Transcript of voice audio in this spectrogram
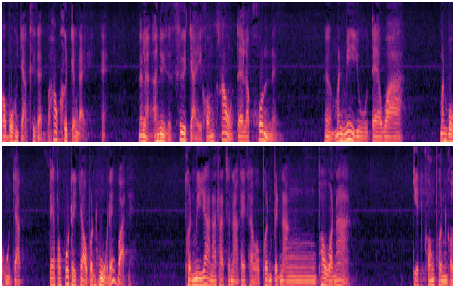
กับบุญจักคือกัน ว่าเข้าคืดจังไดนั่นแหละอันนี้ก็คือใจของเข้าแต่ละคนเนี่ยมันมีอยู่แต่ว่ามันโบหูจัก แต่พระพุทธเจ้าเพิ่นหูได้บาดเนี่ย เพิ่นมีญาณทัศนาใครๆว่าเพิ่นเป็นนางภาวนาจิตของเพิ่นเขา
